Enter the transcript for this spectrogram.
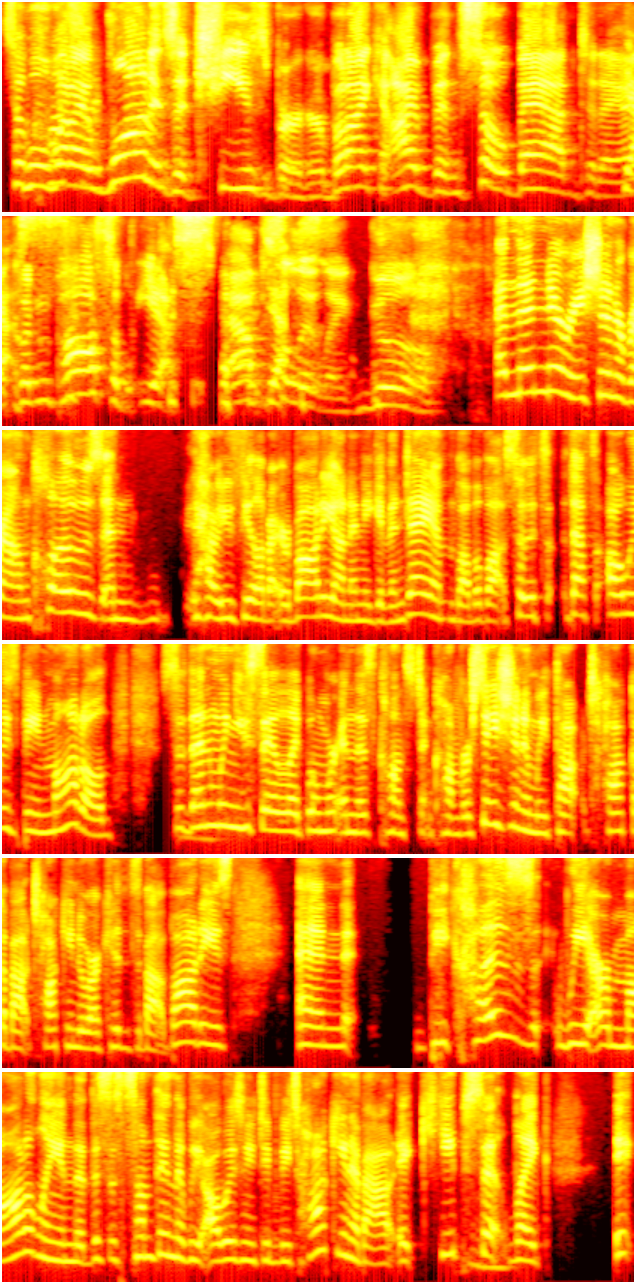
So well, what I want is a cheeseburger, but I I've been so bad today. Yes. I couldn't possibly. Yes, absolutely. Good. And then narration around clothes and how you feel about your body on any given day and blah blah blah so it's that's always being modeled so then when you say like when we're in this constant conversation and we talk talk about talking to our kids about bodies and because we are modeling that this is something that we always need to be talking about it keeps it mm-hmm. like it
